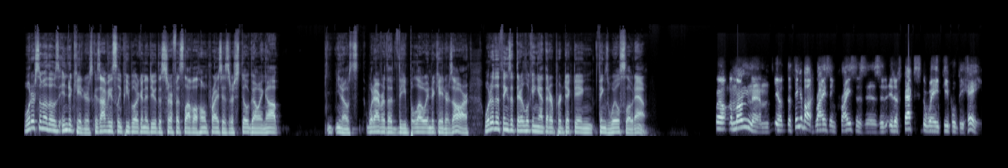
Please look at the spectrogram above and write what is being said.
What are some of those indicators? Because obviously, people are going to do the surface level. Home prices are still going up. You know, whatever the the below indicators are. What are the things that they're looking at that are predicting things will slow down? Well, among them, you know, the thing about rising prices is it, it affects the way people behave.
